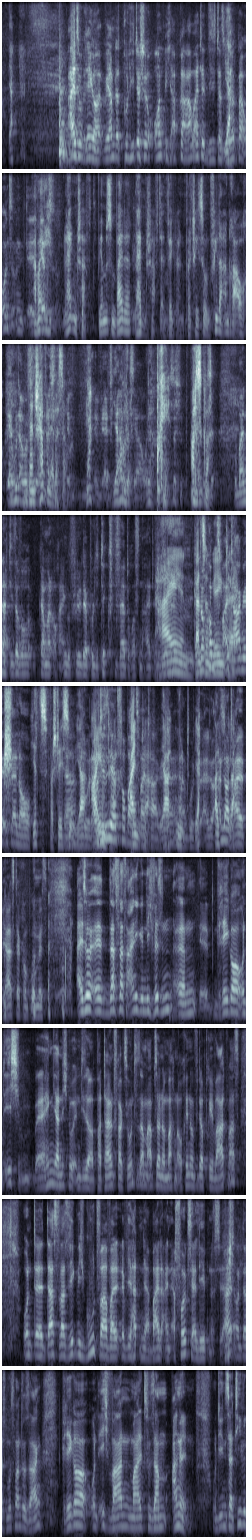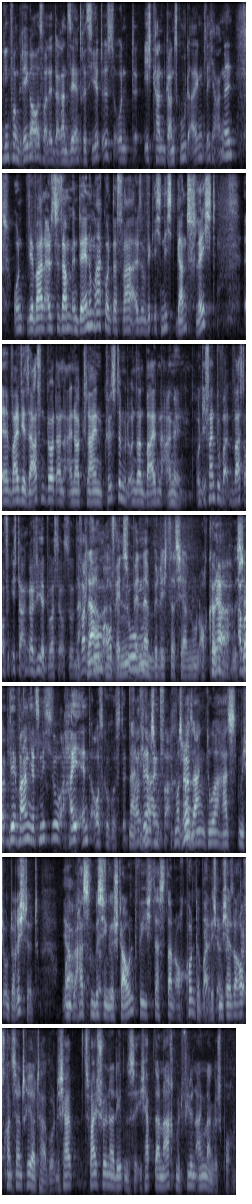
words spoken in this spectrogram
Also Gregor, wir haben das Politische ordentlich abgearbeitet, wie sich das ja. gehört bei uns. Und, äh, aber ey, Leidenschaft, wir müssen beide Leidenschaft entwickeln, verstehst du? Und viele andere auch. Ja gut, aber und dann schaffen also, wir das auch. Ja? Wir, haben gut. das ja, oder? Okay, alles klar. Wobei nach dieser Woche kann man auch ein Gefühl der Politikverdrossenheit Nein, ganz im Gegenteil. zwei Tage ist erlaubt. Jetzt verstehst du, ja, gut. Aber die sind jetzt vorbei, zwei Tag. Tage. Ja, gut. Ja, gut. Ja, also anderthalb, klar. ja, ist der Kompromiss. also äh, das, was einige nicht wissen, ähm, Gregor und ich äh, hängen ja nicht nur in dieser Partei und Fraktion zusammen ab, sondern machen auch hin und wieder privat was. Und äh, das, was wirklich gut war, weil wir hatten ja beide ein Erfolgserlebnis, ja, Richtig. und das muss man so sagen. Gregor und ich waren mal zusammen angeln. Und die Initiative ging von Gregor aus, weil er daran sehr interessiert ist. Und ich kann ganz gut eigentlich angeln. Und wir waren also zusammen in Dänemark und das war also wirklich nicht ganz schlecht, äh, weil wir saßen dort an einer kleinen Küste mit unseren beiden Angeln. Und ich fand, du warst auch wirklich da engagiert. Du hast ja auch so einen Wattwurm aufgezogen. Wenn, wenn, dann will ich das ja nun auch können. Ja, aber ja wir waren jetzt nicht so High-End ausgerüstet. Nein, war sehr muss, einfach. Ich muss ne? mal sagen, du hast mich unterrichtet. Ja, und du hast ein bisschen gestaunt, wie ich das dann auch konnte, weil ja, ich ja, mich das, ja darauf konzentriert habe. Und ich habe zwei schöne Erlebnisse. Ich habe danach mit vielen Anglern gesprochen.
